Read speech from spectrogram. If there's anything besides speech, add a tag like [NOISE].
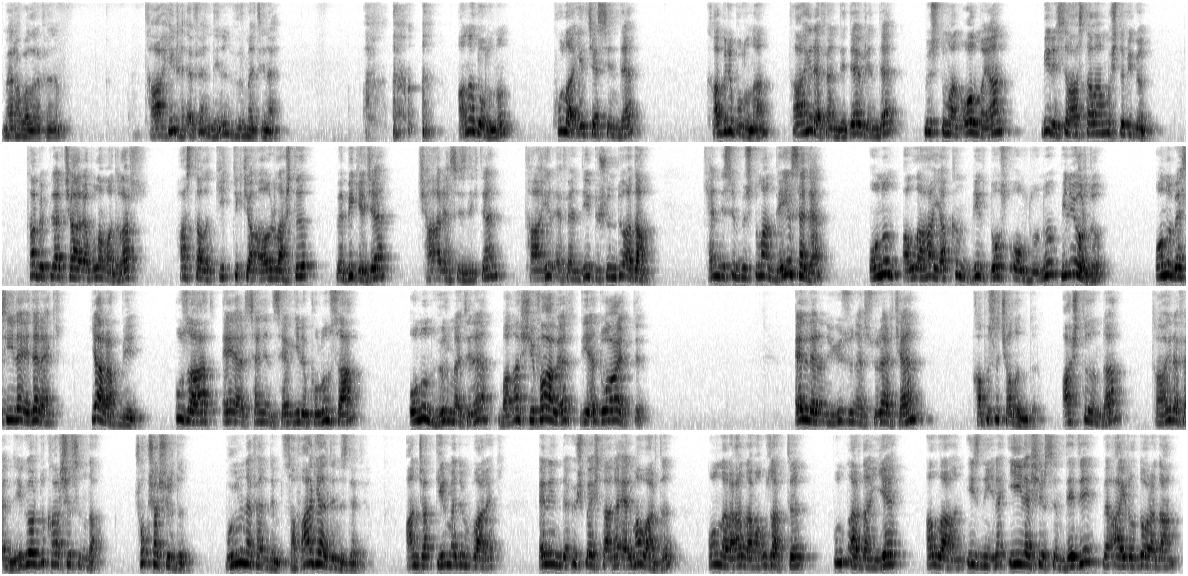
Merhabalar efendim. Tahir Efendi'nin hürmetine [COUGHS] Anadolu'nun Kula ilçesinde kabri bulunan Tahir Efendi devrinde Müslüman olmayan birisi hastalanmıştı bir gün. Tabipler çare bulamadılar. Hastalık gittikçe ağırlaştı ve bir gece çaresizlikten Tahir Efendi'yi düşündü adam kendisi Müslüman değilse de onun Allah'a yakın bir dost olduğunu biliyordu. Onu vesile ederek Ya Rabbi bu zat eğer senin sevgili kulunsa onun hürmetine bana şifa ver diye dua etti. Ellerini yüzüne sürerken kapısı çalındı. Açtığında Tahir Efendi'yi gördü karşısında. Çok şaşırdı. Buyurun efendim safa geldiniz dedi. Ancak girmedi mübarek. Elinde 3-5 tane elma vardı. Onları adama uzattı. Bunlardan ye Allah'ın izniyle iyileşirsin dedi ve ayrıldı oradan.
